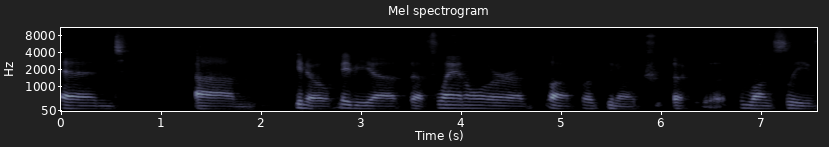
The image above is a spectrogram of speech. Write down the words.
and um, you know maybe a, a flannel or a, a, a you know a, long sleeve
